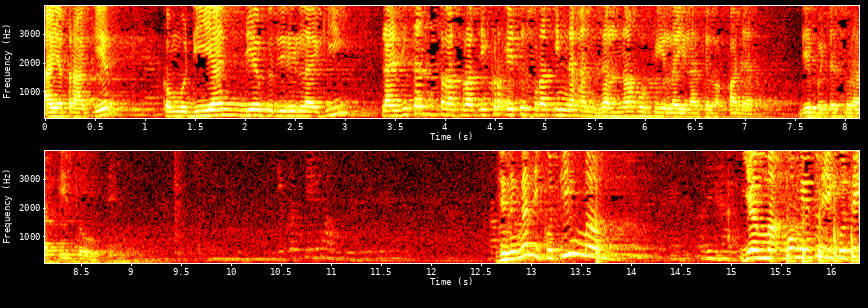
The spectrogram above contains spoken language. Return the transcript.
ayat terakhir, kemudian dia berdiri lagi, lanjutan setelah surat Iqra itu surat Inna anzalnahu fi lailatul qadar. Dia baca surat itu. Jenengan ikut imam. Yang makmum itu ikuti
